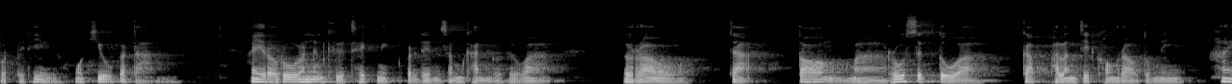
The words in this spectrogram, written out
กดไปที่หัวคิ้วก็ตาม ให้เรารู้ว่านั่นคือเทคนิคประเด็นสำคัญก็คือว่า เราจะต้องมารู้สึกตัวกับพลังจิตของเราตรงนี้ให้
